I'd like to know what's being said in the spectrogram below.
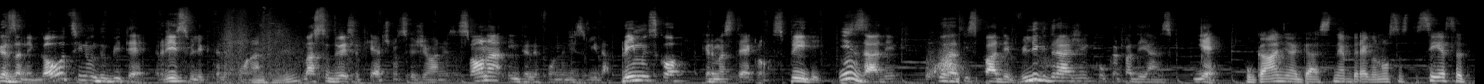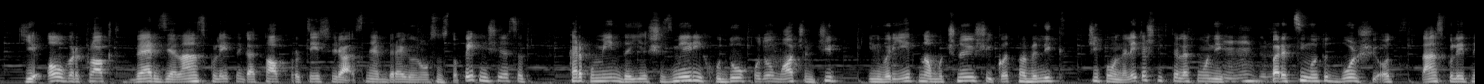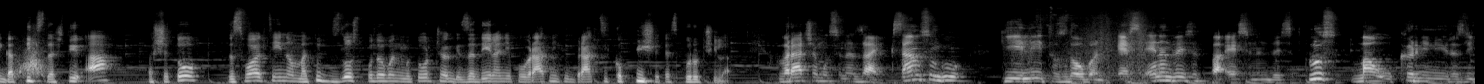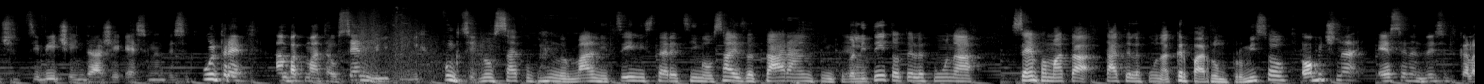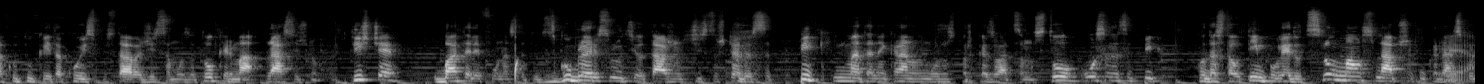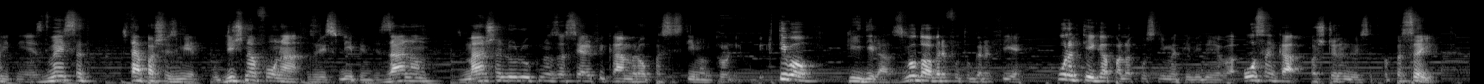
ker za njegovo ceno dobite res velik telefon. Ima 120 Hz osveževanje zaslona in telefon res izgleda premijsko, ker ima steklo spredi in zadnji, tako da ti spade veliko dražji, kot pa dejansko je. Poganja ga Snapdragon 870, ki je overclocked verzija lanskoletnega top procesorja Snapdragon 865, kar pomeni, da je še zmeraj hudo, hudo močen čip in verjetno močnejši kot pa velik čipov na letošnjih telefonih. Mhm, pa recimo tudi boljši od lanskoletnega Pixla 4a, pa še to, za svojo ceno ima tudi zelo spodoben motorček za delanje povratnih vibracij, ko pišete sporočila. Vračamo se nazaj k Samsungu, ki je letos doben S21 pa S21 Plus, malo v krnjeni različici večje in dražje S21 Ultra, ampak imata vseeno veliko njih funkcij. No, vsaj po normalni ceni sta, recimo, vsaj za ta rang in kvaliteto telefona, sem pa ima ta, ta telefona kar par kompromisov. Obična S21 lahko tukaj tako izpostavlja že samo zato, ker ima plastično optišče. Oba telefona sta tudi zgubila resolucijo, tažen čisto 40 pik in imata na ekranu možnost prikazovati samo 180 pik, tako da sta v tem pogledu celo malo slabša kot lanskoletni S20, sta pa še zmeraj odlična fona z res lepim dizajnom, zmanjšalo luknjo za selfie kamero, pa sistemom trojnih objektivov, ki dela zelo dobre fotografije, poleg tega pa lahko snimate videe v 8K pa 24 fps.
